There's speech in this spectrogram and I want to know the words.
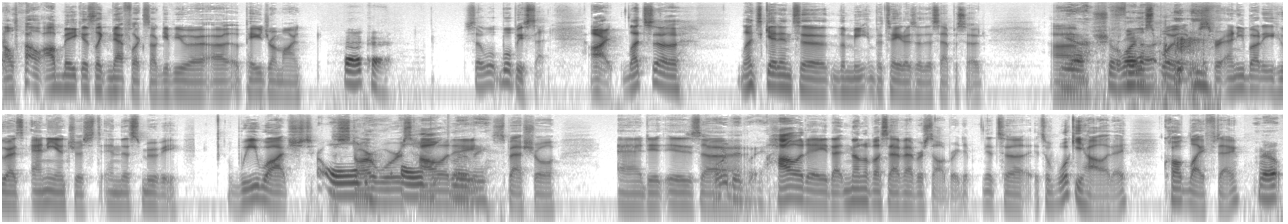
I'll, I'll I'll make it's like Netflix. I'll give you a, a- page on mine. Okay. So we'll, we'll be set. All right, let's uh let's get into the meat and potatoes of this episode. Uh, Yeah, sure, Full spoilers for anybody who has any interest in this movie. We watched the Star Wars Holiday movie. special, and it is a holiday that none of us have ever celebrated. It's a it's a Wookiee holiday called Life Day No.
